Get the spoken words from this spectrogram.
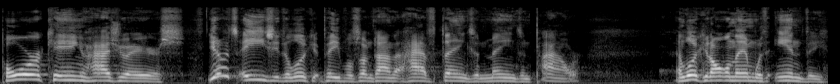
Poor King Ahasuerus. You know, it's easy to look at people sometimes that have things and means and power and look at on them with envy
